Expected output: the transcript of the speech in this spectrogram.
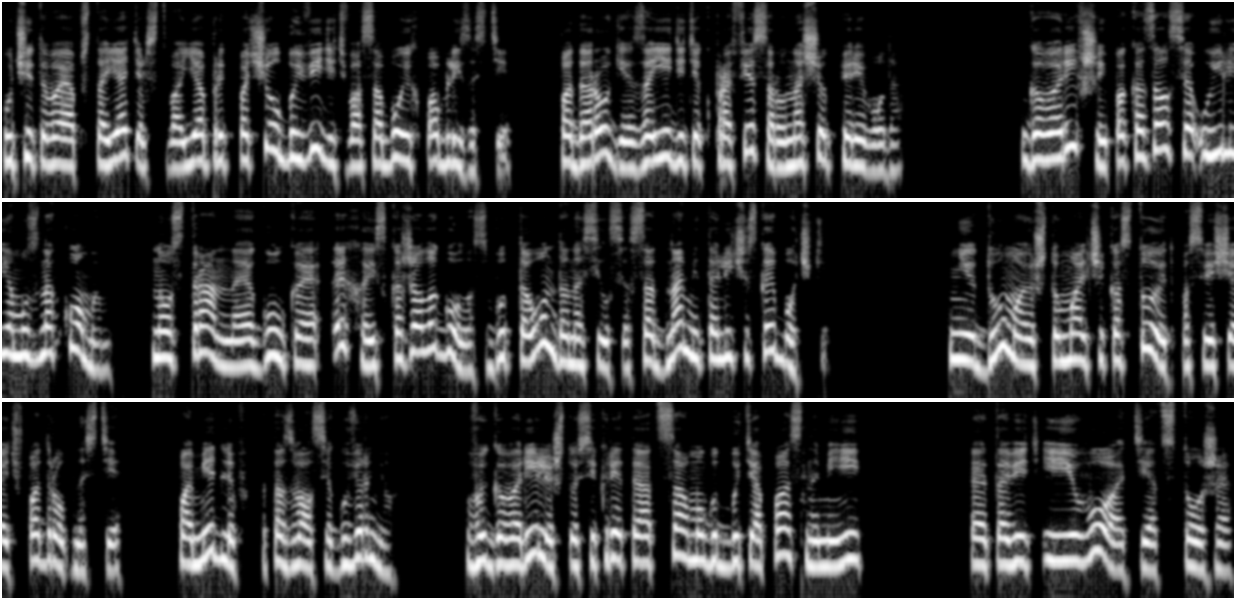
Учитывая обстоятельства, я предпочел бы видеть вас обоих поблизости. По дороге заедете к профессору насчет перевода». Говоривший показался Уильяму знакомым, но странное гулкое эхо искажало голос, будто он доносился со дна металлической бочки. «Не думаю, что мальчика стоит посвящать в подробности», помедлив, отозвался гувернер. Вы говорили, что секреты отца могут быть опасными и... Это ведь и его отец тоже.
